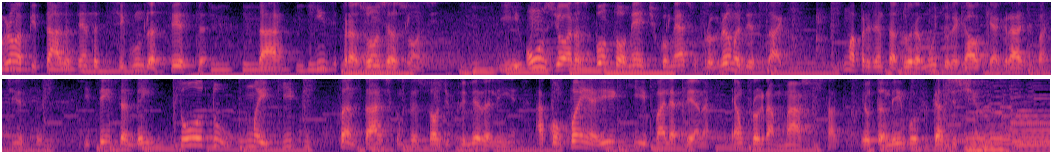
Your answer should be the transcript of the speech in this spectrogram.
Programa Pitadas entra de segunda a sexta, das 15 para as 11 às 11. E 11 horas pontualmente começa o programa Destaque. Uma apresentadora muito legal que é a Grazi Batista e tem também toda uma equipe fantástica, um pessoal de primeira linha. Acompanhe aí que vale a pena. É um programaço, sabe? Eu também vou ficar assistindo.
